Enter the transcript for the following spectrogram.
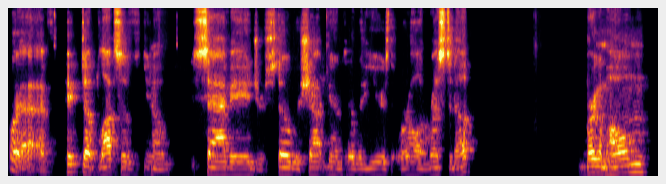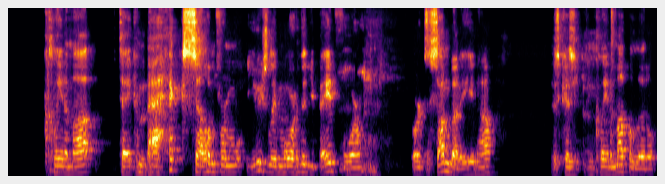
Well, I've picked up lots of, you know, Savage or Stover shotguns over the years that were all rusted up. Bring them home, clean them up, take them back, sell them for usually more than you paid for them, or to somebody, you know, just because you can clean them up a little.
